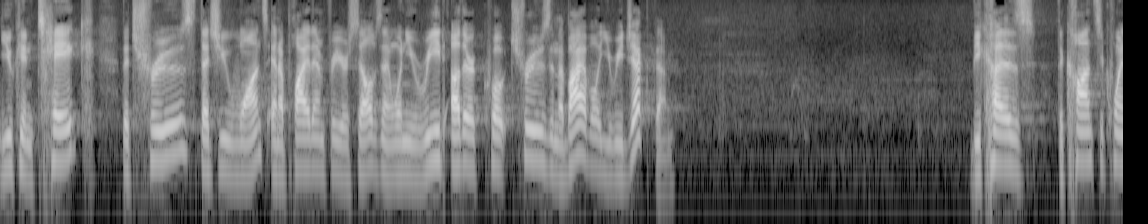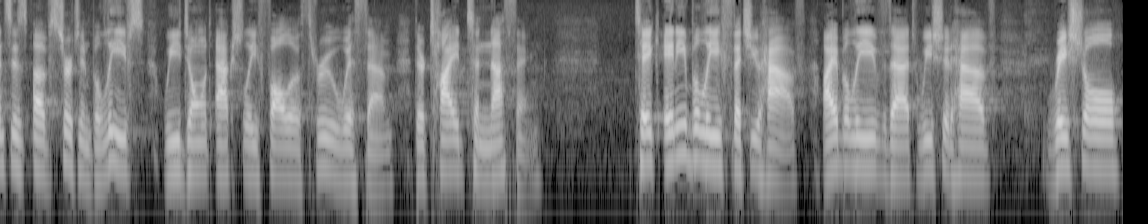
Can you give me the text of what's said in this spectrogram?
You can take the truths that you want and apply them for yourselves, and when you read other, quote, truths in the Bible, you reject them. Because the consequences of certain beliefs, we don't actually follow through with them. They're tied to nothing. Take any belief that you have. I believe that we should have racial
